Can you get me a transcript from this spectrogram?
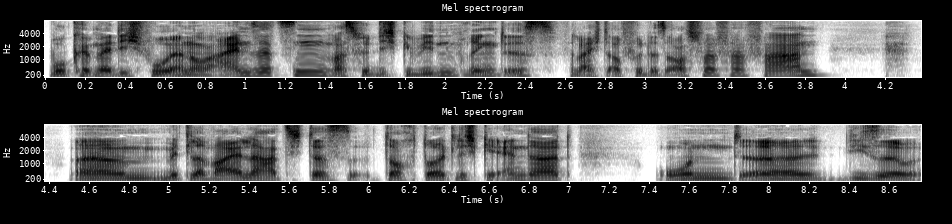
wo können wir dich vorher noch einsetzen, was für dich gewinnbringend ist, vielleicht auch für das Auswahlverfahren. Ähm, mittlerweile hat sich das doch deutlich geändert und äh, diese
